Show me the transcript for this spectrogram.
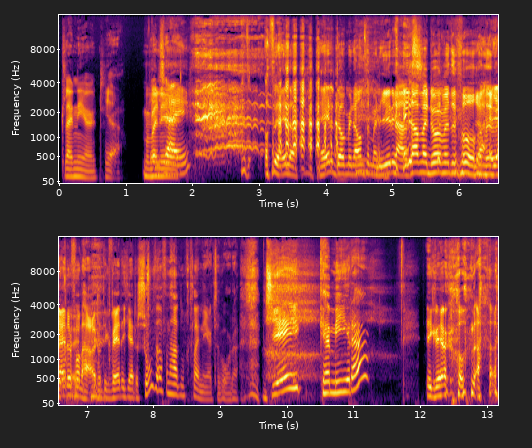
Kleineerd. Ja. Maar wanneer... jij op een hele, een hele dominante manier Nou, is. ga maar door met de volgende. en jij ervan houdt. Want ik weet dat jij er soms wel van houdt om gekleineerd te worden. Jay Camira. Ik werk al Het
